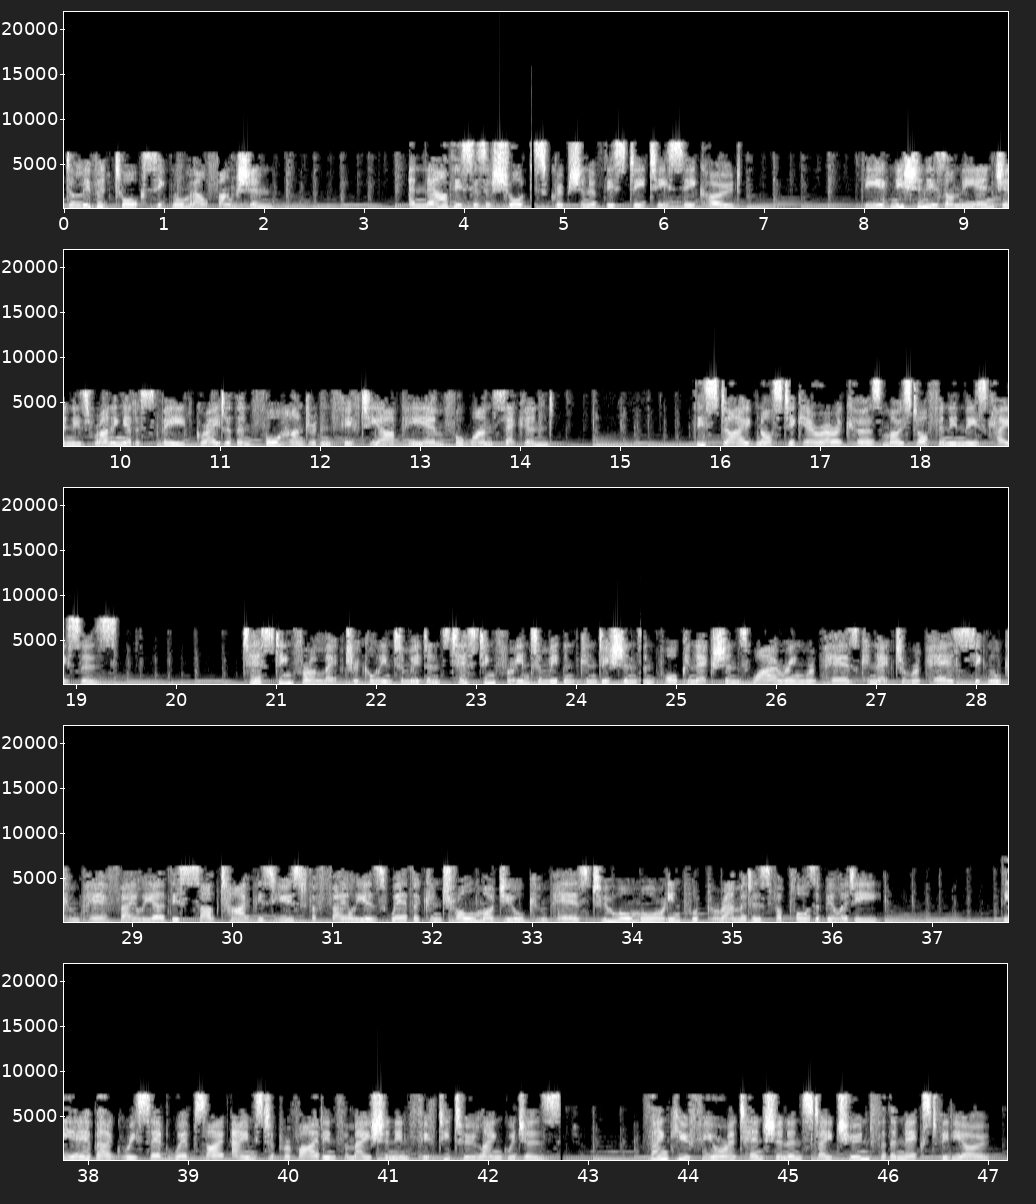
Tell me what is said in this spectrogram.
delivered torque signal malfunction. And now this is a short description of this DTC code. The ignition is on the engine is running at a speed greater than 450 rpm for 1 second. This diagnostic error occurs most often in these cases. Testing for electrical intermittents Testing for intermittent conditions and poor connections Wiring repairs Connector repairs Signal compare failure This subtype is used for failures where the control module compares two or more input parameters for plausibility. The Airbag Reset website aims to provide information in 52 languages. Thank you for your attention and stay tuned for the next video.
